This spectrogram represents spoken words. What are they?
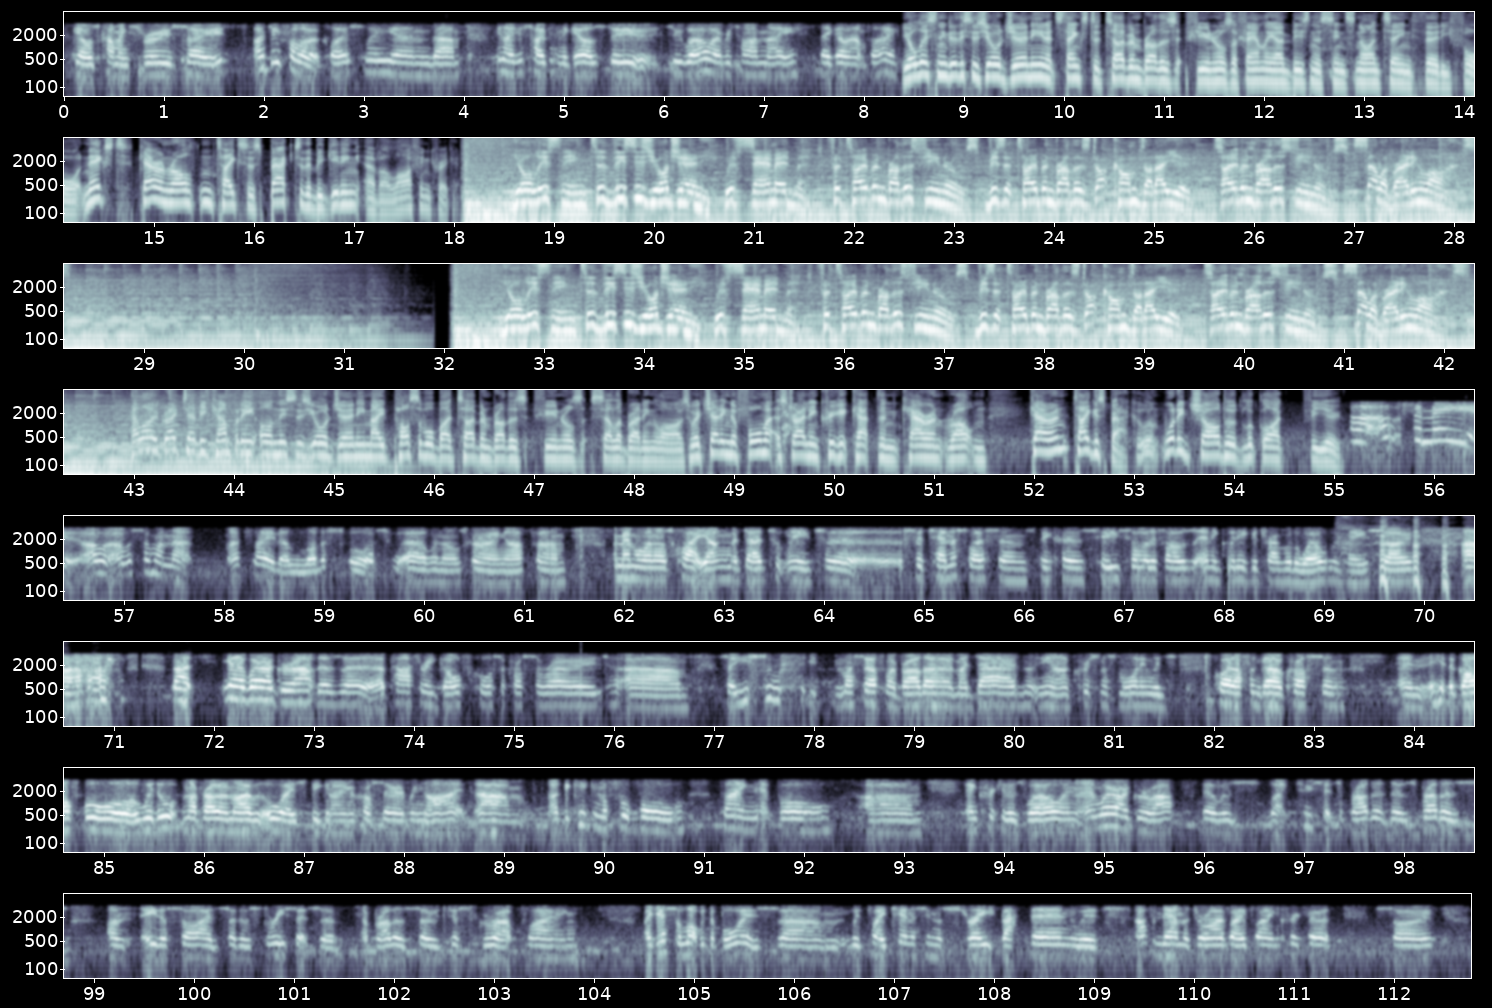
girls coming through. So I do follow it closely, and um, you know, just hoping the girls do do well every time they they go out and play. You're listening to This Is Your Journey, and it's thanks to Tobin Brothers Funerals, a family owned business since 1934. Next, Karen Rolton takes us back to the beginning of her life in cricket. You're listening to This Is Your Journey with Sam Edmund. For Tobin Brothers Funerals, visit tobinbrothers.com.au. Tobin Brothers Funerals, celebrating lives. You're listening to This Is Your Journey with Sam Edmund. For Tobin Brothers Funerals, visit tobinbrothers.com.au. Tobin Brothers Funerals, celebrating lives. Hello, great to have your company on This Is Your Journey, made possible by Tobin Brothers Funerals Celebrating Lives. We're chatting to former Australian cricket captain Karen Rolton. Karen, take us back. What did childhood look like for you? Uh, for me, I, I was someone that I played a lot of sports uh, when I was growing up. Um, I remember when I was quite young, my dad took me to for tennis lessons because he thought if I was any good, he could travel the world with me. So, uh, but yeah, where I grew up, there was a, a par three golf course across the road. Um, so I used to, myself, my brother, my dad, you know, Christmas morning, we'd quite often go across and and hit the golf ball. All, my brother and I would always be going across there every night. Um, I'd be kicking the football, playing netball, um, and cricket as well. And, and where I grew up, there was like two sets of brothers. There was brothers on either side, so there was three sets of, of brothers. So just grew up playing. I guess a lot with the boys. Um, we'd play tennis in the street back then. We'd up and down the driveway playing cricket. So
